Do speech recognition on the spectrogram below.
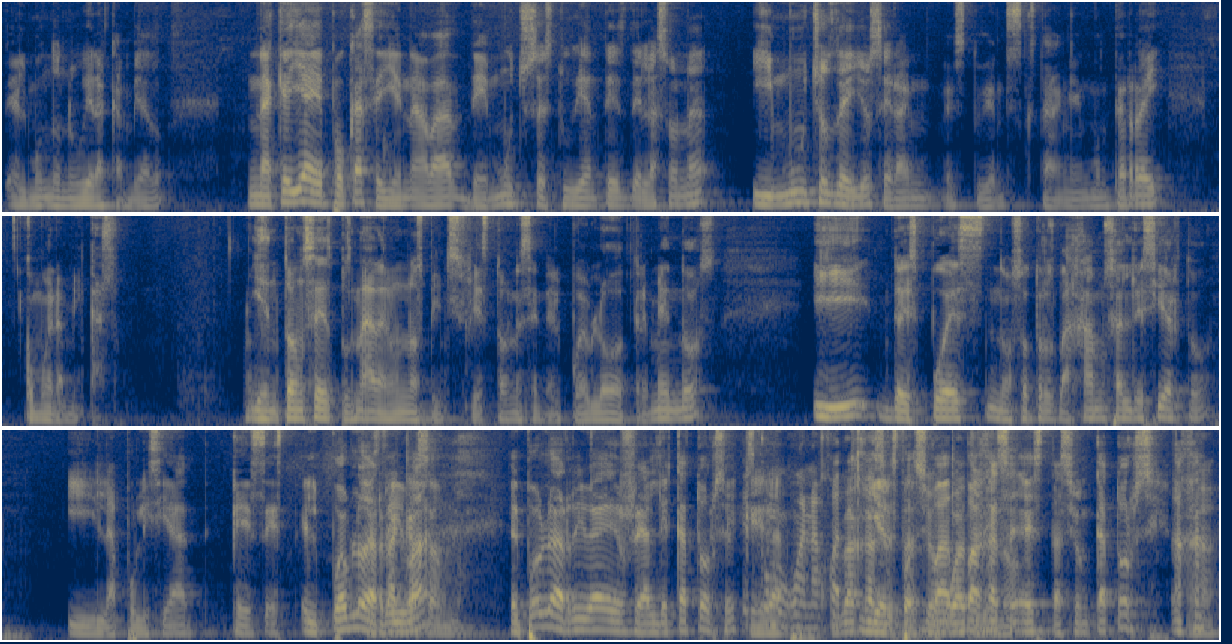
el mundo no hubiera cambiado, en aquella época se llenaba de muchos estudiantes de la zona y muchos de ellos eran estudiantes que estaban en Monterrey, como era mi caso. Y entonces, pues nada, eran unos pinches fiestones en el pueblo tremendos. Y después nosotros bajamos al desierto y la policía, que es este- el pueblo de Está arriba. cazando. El pueblo de arriba es Real de 14. Es que como era- Guanajuato. Bajas y a el- estación ba- Guatri, bajas ¿no? estación 14. Ajá. Ajá.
